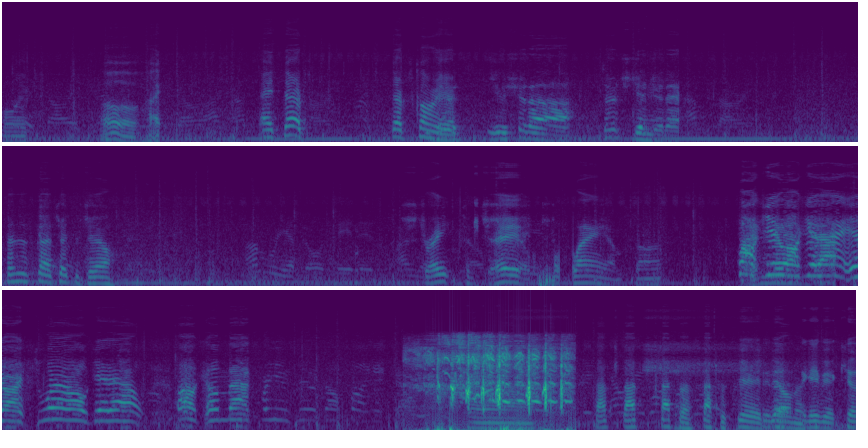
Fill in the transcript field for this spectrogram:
boy. Oh, I Hey, Derp. Derp, come over here. You should, uh, search Ginger there. Send this guy straight to jail. Straight to jail. Blam, son. Fuck you, I'll get out of here, I swear I'll get out. I'll come back for you soon, I'll fucking That's that's that's a that's a serious See that? illness. I gave you a kiss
